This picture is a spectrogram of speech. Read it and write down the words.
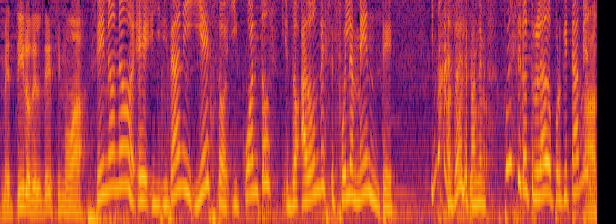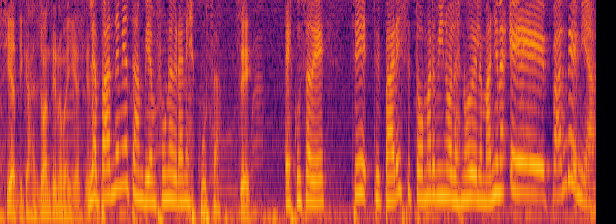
me tiro del décimo A. Sí, no, no. eh, y, y Dani, y eso, ¿y cuántos? y do- ¿A dónde se fue la mente? Y más allá de la cualquier pandemia. puede ser otro lado, porque también Asiáticas, yo antes no veía así. la pandemia también fue una gran excusa. Sí. Excusa de, che, ¿te parece tomar vino a las 9 de la mañana? ¡Eh, pandemia!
